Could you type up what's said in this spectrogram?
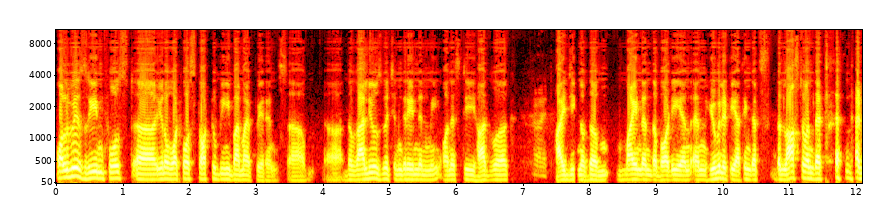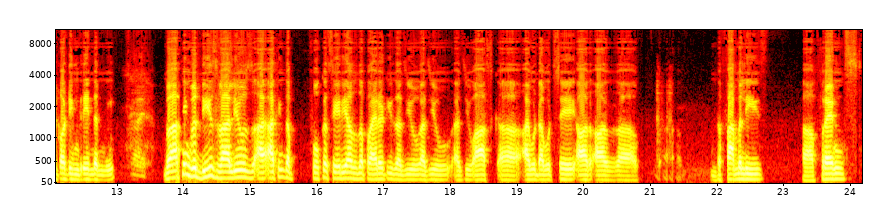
always reinforced, uh, you know, what was taught to me by my parents. Um, uh, the values which ingrained in me, honesty, hard work, right. hygiene of the mind and the body, and, and humility. I think that's the last one that, that got ingrained in me. Right. But I think with these values, I, I think the focus areas, the priorities, as you as you as you ask, uh, I would I would say are are the families, uh, friends,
